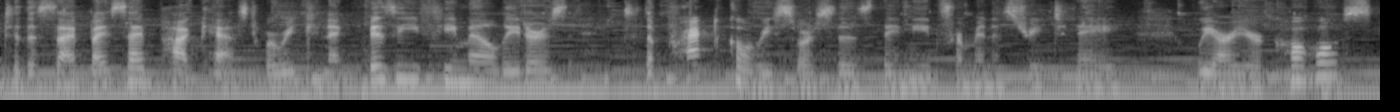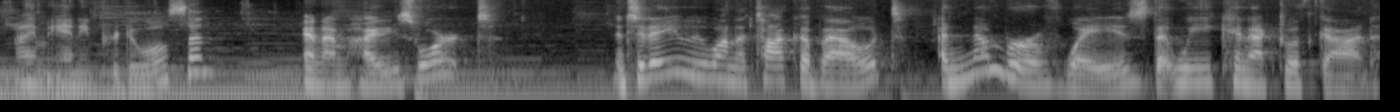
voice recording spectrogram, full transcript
to the Side by Side podcast, where we connect busy female leaders to the practical resources they need for ministry today. We are your co hosts. I'm Annie Purdue Olson. And I'm Heidi Zwart. And today we want to talk about a number of ways that we connect with God.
